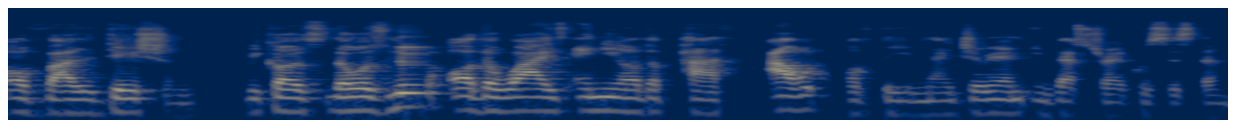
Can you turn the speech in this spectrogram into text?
of validation because there was no otherwise any other path out of the Nigerian investor ecosystem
